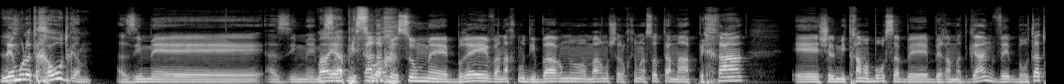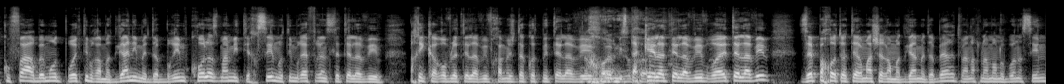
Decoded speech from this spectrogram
למול התחרות גם. אז עם, אה, אז עם מה היה משרד, משרד? הפרסום Brave, אנחנו דיברנו, אמרנו שאנחנו הולכים לעשות את המהפכה של מתחם הבורסה ברמת גן, ובאותה תקופה הרבה מאוד פרויקטים רמת גנים מדברים, כל הזמן מתייחסים, נותנים reference לתל אביב. הכי קרוב לתל אביב, חמש דקות מתל אביב, נכון, ומסתכל זוכר. על תל אביב, רואה תל אביב, זה פחות או יותר מה שרמת גן מדברת, ואנחנו אמרנו בוא נשים,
